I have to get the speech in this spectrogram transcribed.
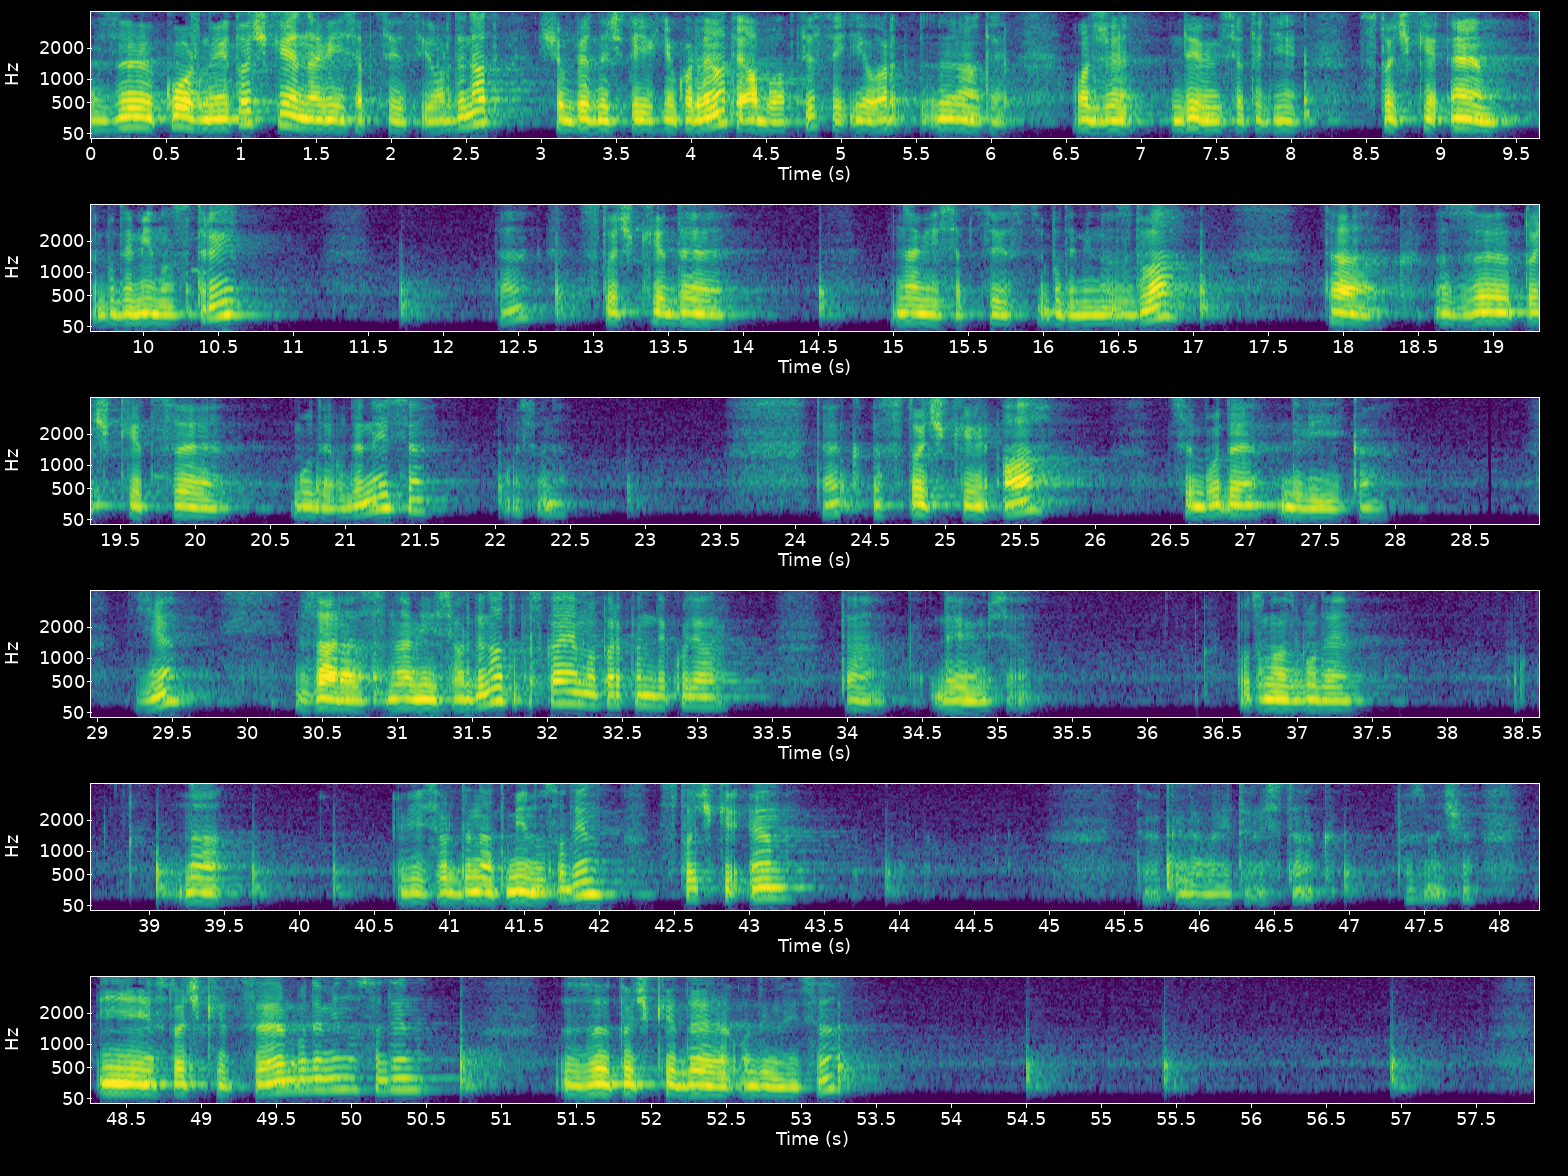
з кожної точки на вісь абцис і ординат, щоб визначити їхні координати або абциси і ординати. Отже, дивимося тоді з точки М це буде мінус 3. Так? З точки D на вісь абцис це буде мінус 2. Так, з точки С буде одиниця. Ось вона. Так, з точки А це буде двійка. Є. Зараз на вісь ординат опускаємо перпендикуляр. Так, дивимося. Тут у нас буде на вісь ординат мінус 1 з точки М. Так, давайте ось так позначу. І з точки С буде мінус 1. З точки Д одиниця.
